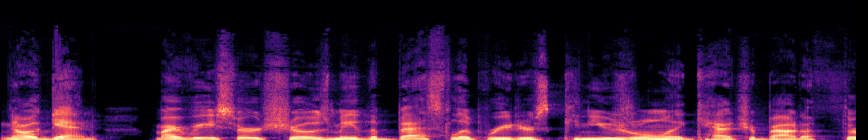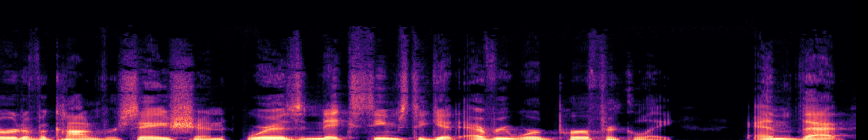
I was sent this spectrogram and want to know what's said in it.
Now, again, my research shows me the best lip readers can usually only catch about a third of a conversation, whereas Nick seems to get every word perfectly. And that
